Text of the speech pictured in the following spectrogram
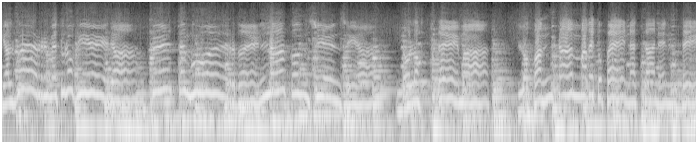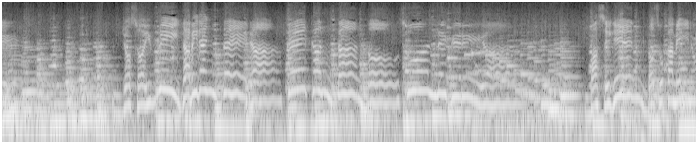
Si al verme tú lo vieras, que te muerde la conciencia, no los temas, los fantasmas de tu pena están en ti. Yo soy vida, vida entera, que cantando su alegría va siguiendo su camino,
